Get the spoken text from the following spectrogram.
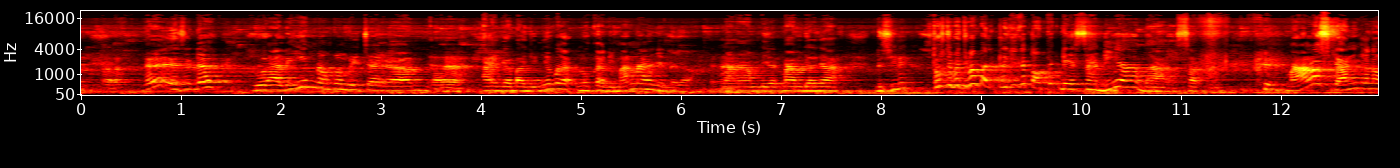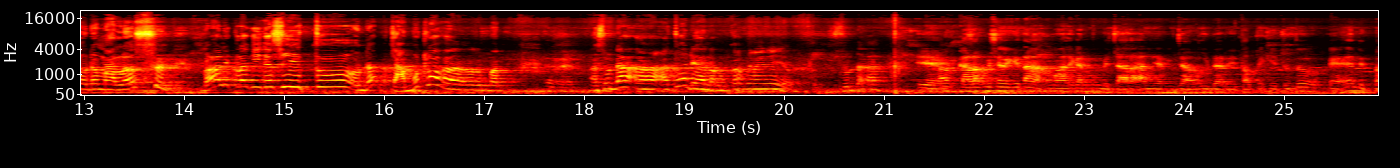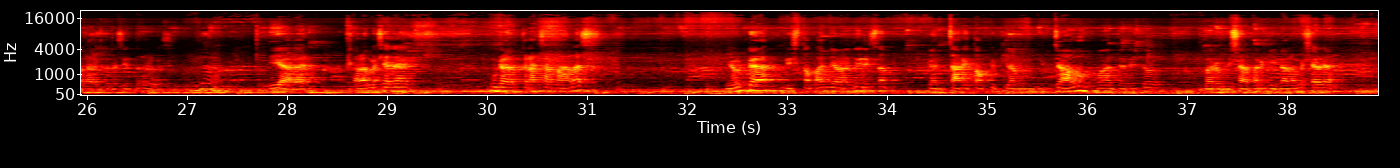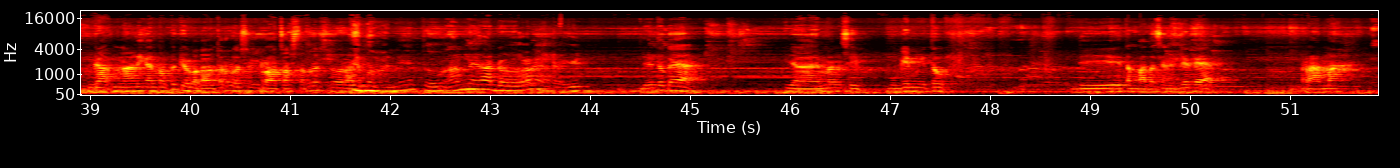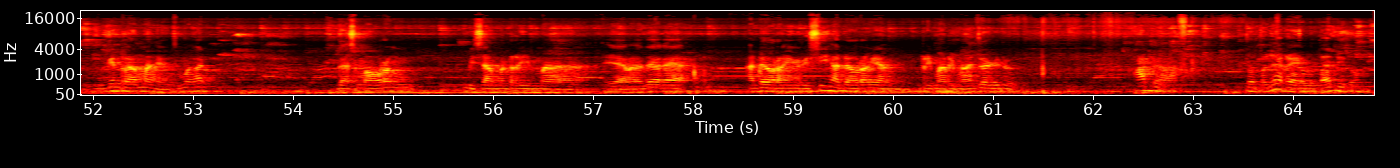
Eh ya sudah, gue alihin dong pembicaraan. Eh. Harga bajunya nuker di mana gitu loh. Mengambil mengambilnya di sini. Terus tiba-tiba balik lagi ke topik desa dia, bangsat. Males kan karena udah males balik lagi ke situ udah cabut lah ke tempat ah, sudah ah, itu ada anak nuker pinanya ya sudah Iya, kalau misalnya kita nggak mengalihkan pembicaraan yang jauh dari topik itu tuh kayaknya dit bakal terusin terus. iya Iya kan? Kalau misalnya udah kerasa malas, ya udah di stop aja nanti di stop dan cari topik yang jauh banget dari itu baru bisa pergi. Kalau misalnya nggak mengalihkan topik ya bakal terus ngerocos terus orang. ya makanya itu aneh ada orang yang kayak gitu Dia itu kayak ya emang sih mungkin itu di tempat asalnya dia kayak ramah. Mungkin ramah ya cuma kan nggak semua orang bisa menerima. Ya maksudnya kayak ada orang yang risih ada orang yang terima-terima aja gitu. Ada. Contohnya kayak lu tadi dong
